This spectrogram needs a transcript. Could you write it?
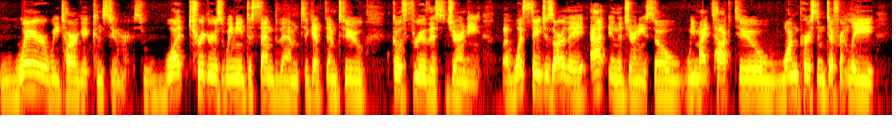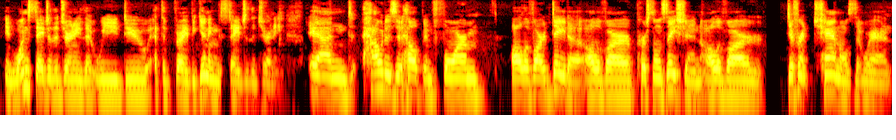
where we target consumers, what triggers we need to send them to get them to go through this journey, uh, what stages are they at in the journey? So we might talk to one person differently in one stage of the journey that we do at the very beginning stage of the journey. And how does it help inform all of our data, all of our personalization, all of our different channels that we're in,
